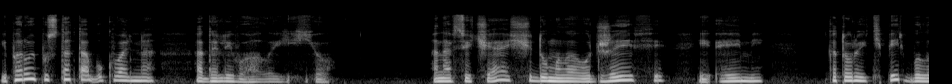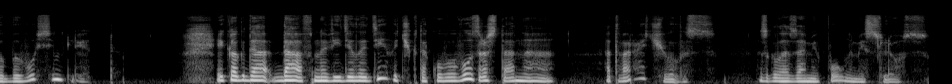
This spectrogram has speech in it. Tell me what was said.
и порой пустота буквально одолевала ее. Она все чаще думала о Джеффе и Эми, которой теперь было бы восемь лет. И когда Дафна видела девочек такого возраста, она отворачивалась с глазами полными слез.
